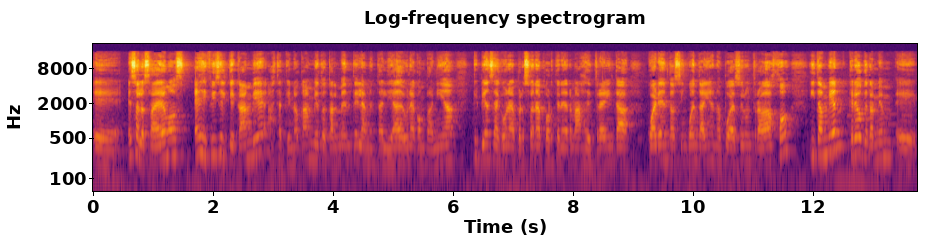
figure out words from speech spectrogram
Eh, eso lo sabemos, es difícil que cambie hasta que no cambie totalmente la mentalidad de una compañía que piensa que una persona por tener más de 30, 40 o 50 años no puede hacer un trabajo. Y también creo que también eh,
